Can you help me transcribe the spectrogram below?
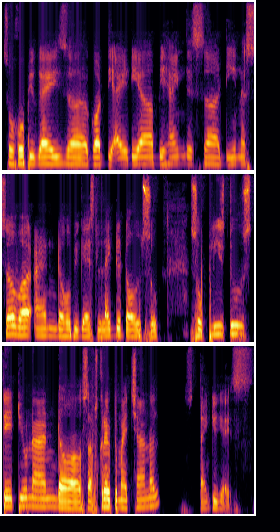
So hope you guys uh, got the idea behind this uh, dns server and hope you guys liked it also. So please do stay tuned and uh, subscribe to my channel. Thank you guys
